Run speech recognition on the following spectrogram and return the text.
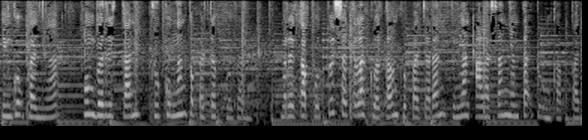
Ingkuk banyak memberikan dukungan kepada Boran. Mereka putus setelah dua tahun berpacaran dengan alasan yang tak diungkapkan.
